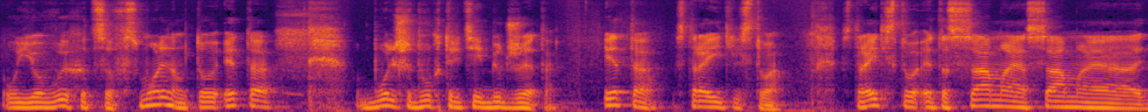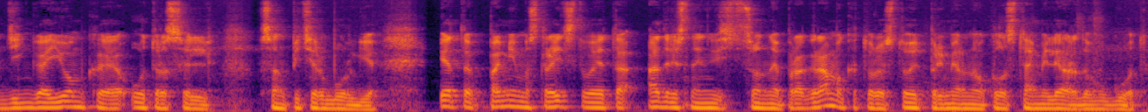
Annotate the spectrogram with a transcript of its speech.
у ее выходцев в Смольном, то это больше двух третей бюджета. Это строительство. Строительство – это самая-самая деньгоемкая отрасль в Санкт-Петербурге. Это, помимо строительства, это адресная инвестиционная программа, которая стоит примерно около 100 миллиардов в год.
